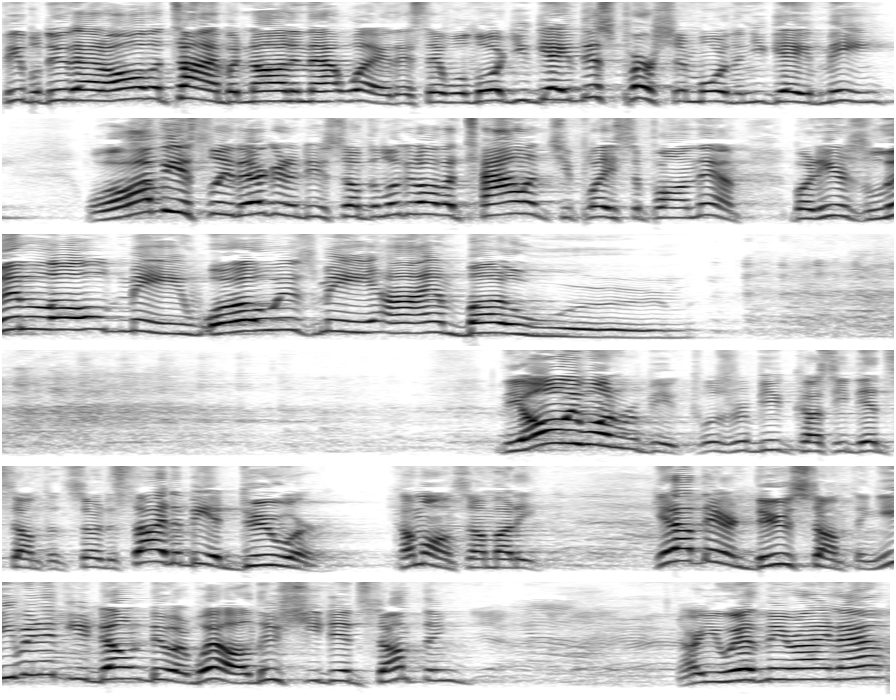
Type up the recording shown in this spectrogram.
People do that all the time, but not in that way. They say, Well, Lord, you gave this person more than you gave me. Well, obviously they're going to do something. Look at all the talents you placed upon them. But here's little old me. Woe is me. I am but a worm. The only one rebuked was rebuked because he did something. So decide to be a doer. Come on, somebody. Get out there and do something. Even if you don't do it well, at least you did something. Are you with me right now?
